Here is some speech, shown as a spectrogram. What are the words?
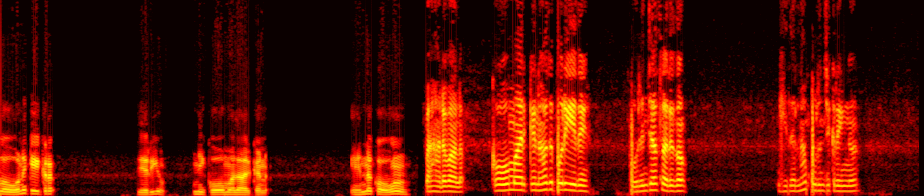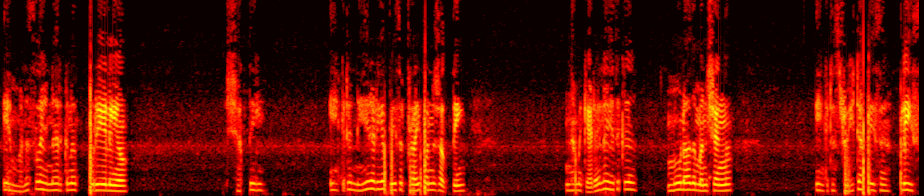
கோவம்னு கேக்குறேன். தெரியும் நீ கோவமா தான் இருக்கேன்னு. என்ன கோவம்? பரவாயில்ல. கோவமா இருக்கேன்னு அது புரியுதே. புரிஞ்சா சரிதான். இதெல்லாம் புரிஞ்சுக்கிறீங்க? என் மனசுல என்ன இருக்குன்னு புரியலையா? சக்தி என்கிட்ட நேரடியா பேச ட்ரை பண்ண சக்தி. நமக்கு இடையில இருக்கு மூணாவது மனுஷங்க? என்கிட்ட ஸ்ட்ரைட்டா பேச ப்ளீஸ்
